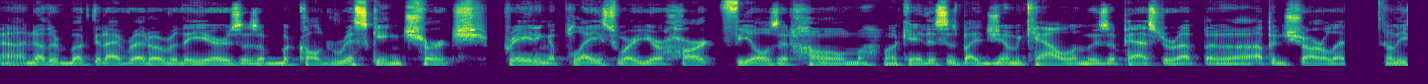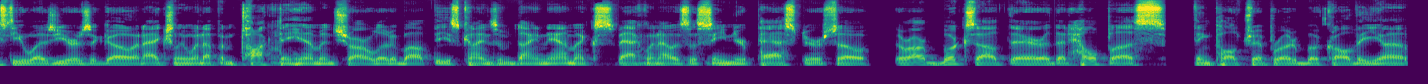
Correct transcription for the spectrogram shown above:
Uh, another book that I've read over the years is a book called Risking Church, creating a place where your heart feels at home. Okay, this is by Jim Kallam, who's a pastor up uh, up in Charlotte. At least he was years ago, and I actually went up and talked to him in Charlotte about these kinds of dynamics back when I was a senior pastor. So there are books out there that help us I think Paul Tripp wrote a book called The uh,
